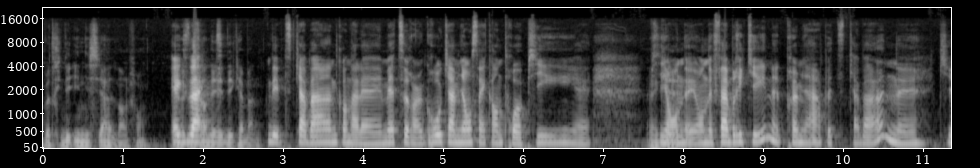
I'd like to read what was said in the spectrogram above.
votre idée initiale, dans le fond. de- de Exact. faire des, des cabanes. Des petites cabanes qu'on allait mettre sur un gros camion 53 pieds. euh, Puis on a, on a fabriqué notre première petite cabane euh, qui,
